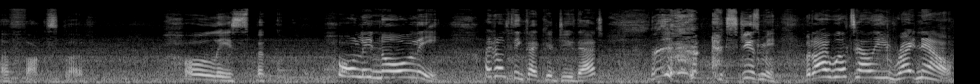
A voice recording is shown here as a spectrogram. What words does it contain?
of foxglove. Holy spec, holy noly! I don't think I could do that. Excuse me, but I will tell you right now.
